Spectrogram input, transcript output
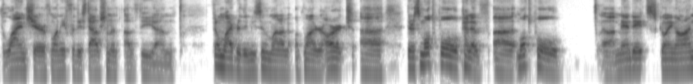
the lion's share of money for the establishment of the um, film library, the Museum of Modern, of Modern Art. Uh, there's multiple kind of, uh, multiple uh, mandates going on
